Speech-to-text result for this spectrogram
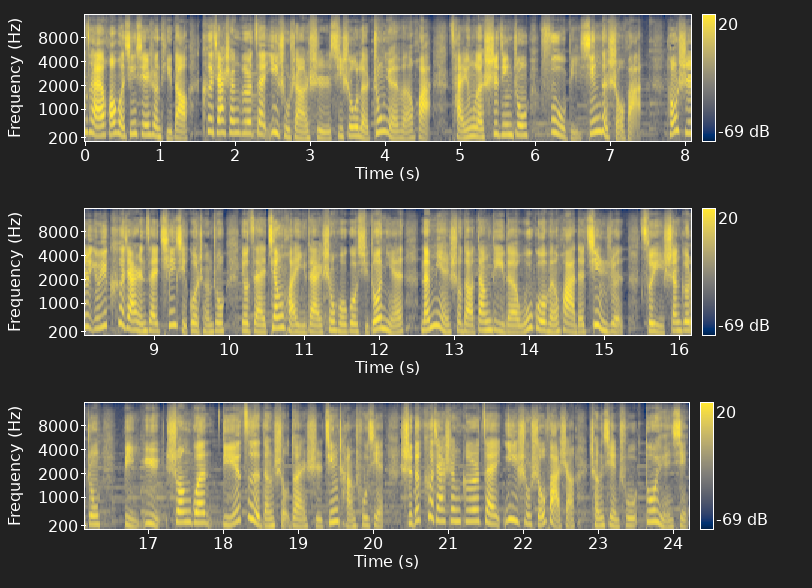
刚才黄火星先生提到，客家山歌在艺术上是吸收了中原文化，采用了《诗经》中赋比兴的手法。同时，由于客家人在迁徙过程中又在江淮一带生活过许多年，难免受到当地的吴国文化的浸润，所以山歌中比喻、双关、叠字等手段是经常出现，使得客家山歌在艺术手法上呈现出多元性。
